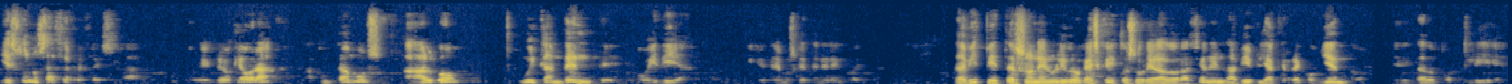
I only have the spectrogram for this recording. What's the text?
Y esto nos hace reflexionar, porque creo que ahora apuntamos a algo muy candente hoy día y que tenemos que tener en cuenta. David Peterson, en un libro que ha escrito sobre la adoración en la Biblia, que recomiendo, editado por Clie,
